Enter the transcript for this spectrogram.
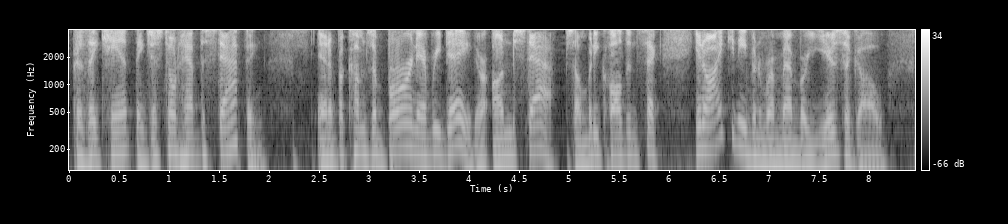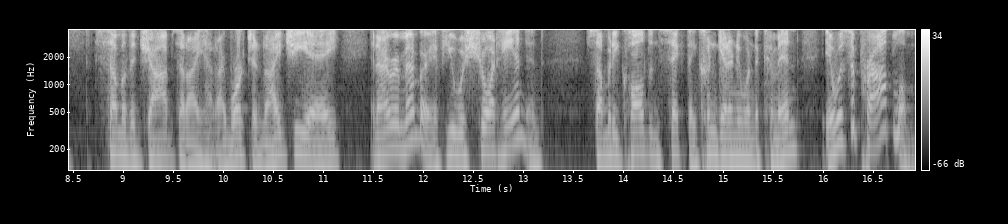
because they can't, they just don't have the staffing. And it becomes a burn every day. They're understaffed. Somebody called in sick. You know, I can even remember years ago some of the jobs that I had. I worked at an IGA, and I remember if you were shorthanded, somebody called in sick, they couldn't get anyone to come in, it was a problem.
